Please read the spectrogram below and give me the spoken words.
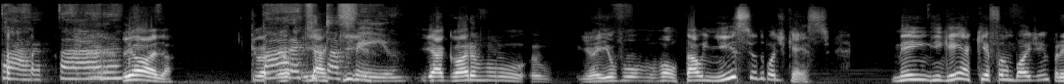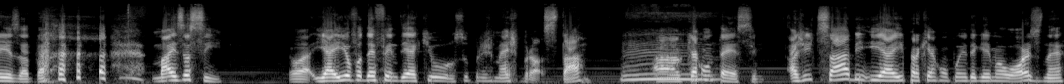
para, para. E olha, Para eu- que e tá aqui- feio. E agora eu vou. eu- e aí eu vou voltar ao início do podcast. Nem, ninguém aqui é fanboy de empresa, tá? Mas assim. E aí eu vou defender aqui o Super Smash Bros, tá? Ah, o que Hum, acontece? A gente sabe, e aí pra quem acompanha o The Game Awards, né?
